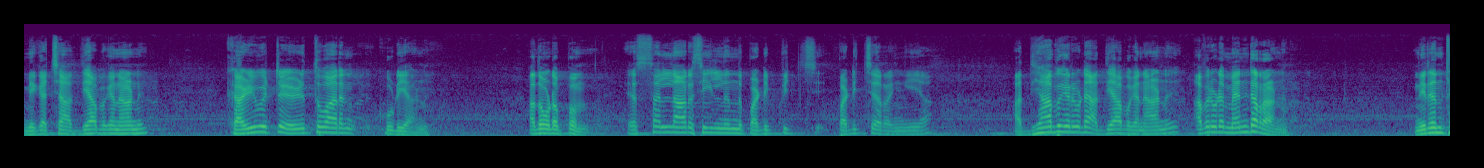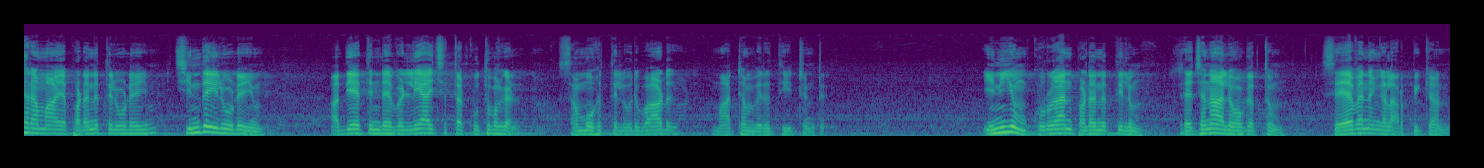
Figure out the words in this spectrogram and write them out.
മികച്ച അധ്യാപകനാണ്. കഴിവിട്ട എഴുത്തുകാരൻ കൂടിയാണ്. അതോടൊപ്പം എസ് എൽ ആർ സിയിൽ നിന്ന് പഠിപ്പിച്ച് പഠിച്ചിറങ്ങിയ അധ്യാപകരുടെ അധ്യാപകനാണ് അവരുടെ മെന്ററാണ് നിരന്തരമായ പഠനത്തിലൂടെയും ചിന്തയിലൂടെയും അദ്ദേഹത്തിന്റെ വെള്ളിയാഴ്ചത്തെ കുത്തുമകൾ സമൂഹത്തിൽ ഒരുപാട് മാറ്റം വരുത്തിയിട്ടുണ്ട്. ഇനിയും ഖുർആൻ പഠനത്തിലും രചനാലോകത്തും സേവനങ്ങൾ അർപ്പിക്കാൻ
